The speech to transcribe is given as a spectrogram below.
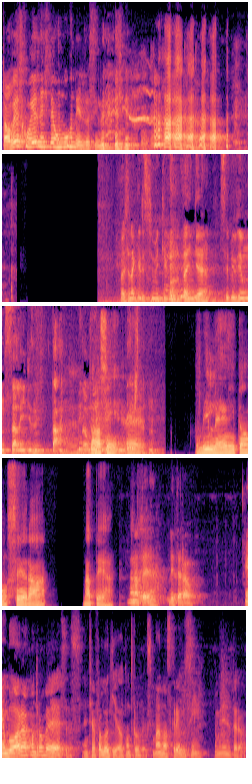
Talvez com eles a gente dê um murro neles, assim, né? Imagina aqueles filmes que quando tá em guerra, sempre vê um salentezinho. Tá! Então, assim, é, o milênio, então, será na Terra. Na Terra, literal. Embora há controvérsias, a gente já falou aqui, há controvérsias, mas nós cremos sim no milênio literal.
